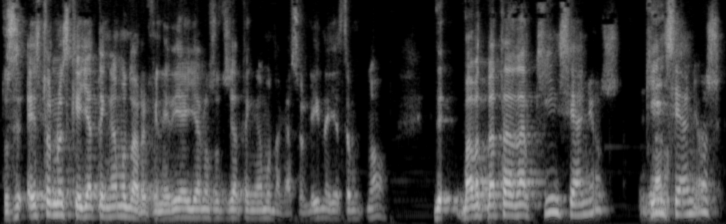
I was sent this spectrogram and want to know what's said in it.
Entonces, esto no es que ya tengamos la refinería y ya nosotros ya tengamos la gasolina, ya estamos, no. va, a tardar 15 años, 15 años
